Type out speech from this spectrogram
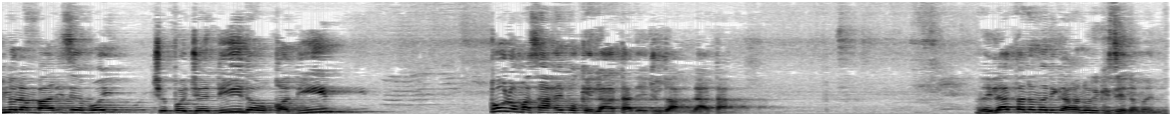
ابن الانباری صاحب وای چې په جدید او قدیم ټول مصاحف کې لاتا دی جدا لاتا ریلاتا نه مانی کاغه نور کې نه مانی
